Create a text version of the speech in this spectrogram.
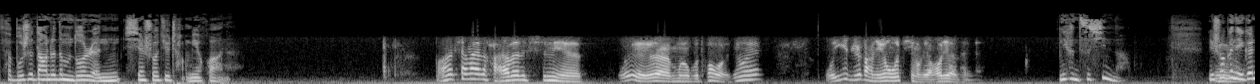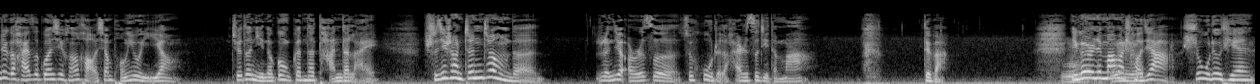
他不是当着那么多人先说句场面话呢？完了，现在这孩子的心里我也有点摸不透了，因为我一直感觉我挺了解他的。你很自信呐、你说跟你跟这个孩子关系很好，像朋友一样，觉得你能够跟他谈得来。实际上，真正的人家儿子最护着的还是自己的妈，对吧？你跟人家妈妈吵架十五六天，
